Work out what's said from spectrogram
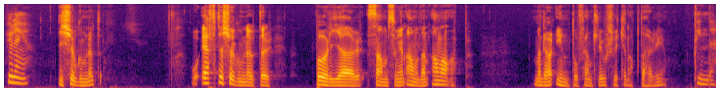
Hur länge? i 20 minuter. Och efter 20 minuter börjar Samsungen använda en annan app. Men det har inte offentliggjorts vilken app det här är. Tinder.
